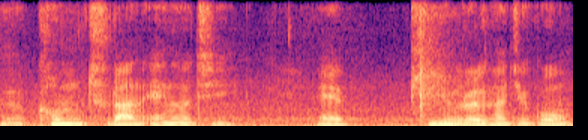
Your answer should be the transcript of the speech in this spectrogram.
그 검출한 에너지의 비율을 가지고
